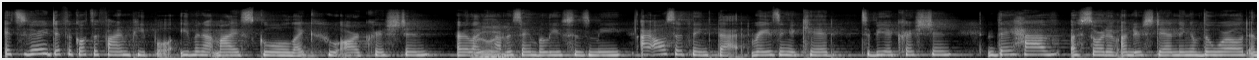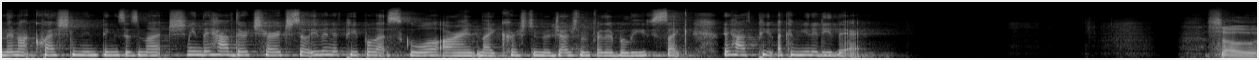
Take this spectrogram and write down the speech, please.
It's very difficult to find people, even at my school, like who are Christian or like Really? have the same beliefs as me. I also think that raising a kid to be a Christian, they have a sort of understanding of the world and they're not questioning things as much. I mean, they have their church, so even if people at school aren't like Christian or judge them for their beliefs, like they have pe- a community there. So,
